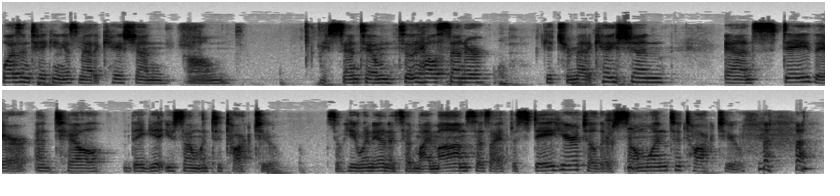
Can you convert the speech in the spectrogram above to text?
wasn't taking his medication. Um, I sent him to the health center, get your medication, and stay there until they get you someone to talk to. So he went in and said, My mom says I have to stay here till there's someone to talk to.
